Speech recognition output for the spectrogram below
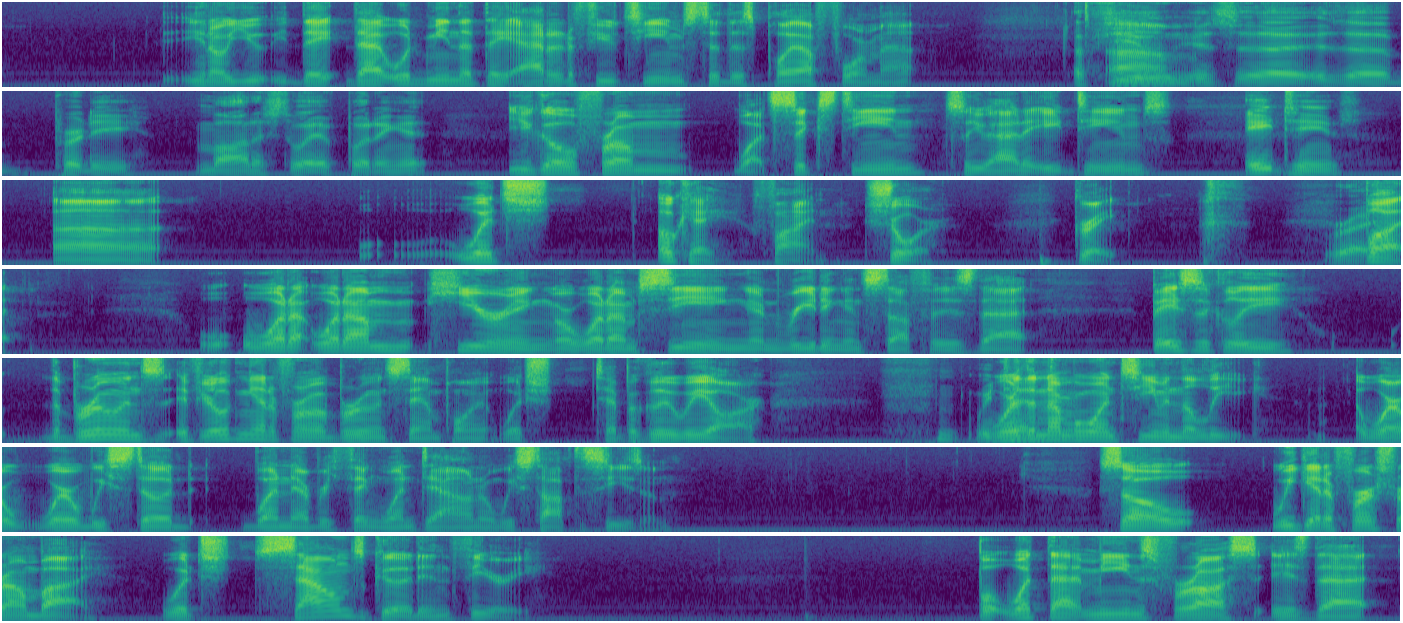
you know, you they that would mean that they added a few teams to this playoff format. A few Um, is a is a pretty modest way of putting it. You go from what 16, so you added eight teams. Eight teams. Uh, which, okay, fine, sure, great. Right. But what what I'm hearing or what I'm seeing and reading and stuff is that basically the Bruins, if you're looking at it from a Bruins standpoint, which typically we are, we are the tend to. number one team in the league, where where we stood when everything went down and we stopped the season. So we get a first round bye, which sounds good in theory. But what that means for us is that,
